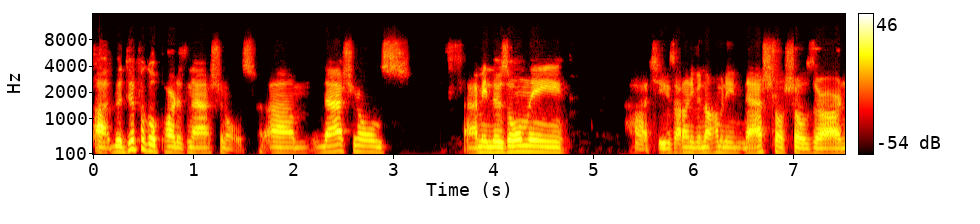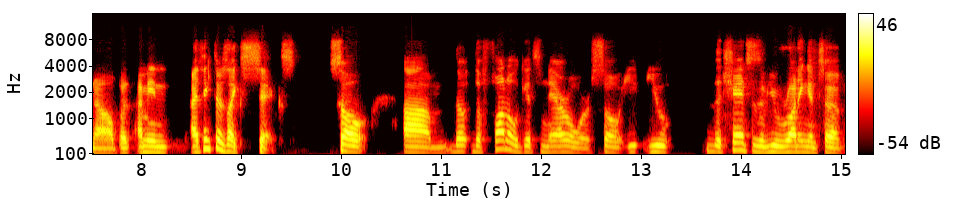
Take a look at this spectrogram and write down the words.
Uh, the difficult part is nationals. Um, nationals, I mean, there's only, oh, geez, I don't even know how many national shows there are now, but I mean, I think there's like six. So um, the the funnel gets narrower. So you, you the chances of you running into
